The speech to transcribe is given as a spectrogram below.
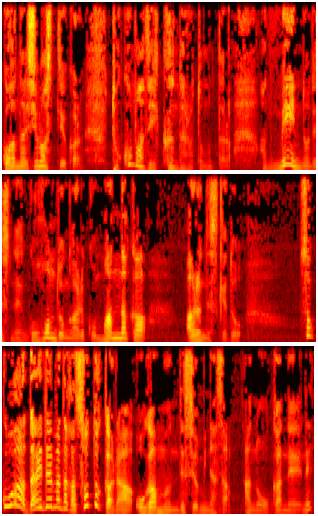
ご案内しますって言うから、どこまで行くんだろうと思ったら、あの、メインのですね、ご本堂がある、こう、真ん中、あるんですけど、そこは大体まだから外から拝むんですよ、皆さん。あのお金ね、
